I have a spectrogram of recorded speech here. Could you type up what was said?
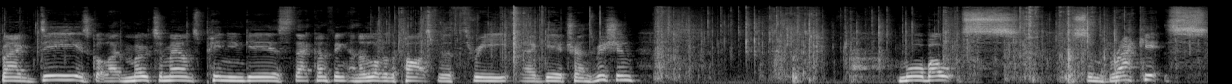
Bag D has got like motor mounts, pinion gears, that kind of thing, and a lot of the parts for the three uh, gear transmission. More bolts, some brackets.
